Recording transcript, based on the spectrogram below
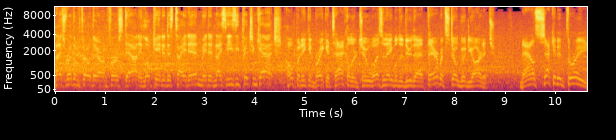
Nice rhythm throw there on first down. He located his tight end, made it a nice easy pitch and catch. Hoping he can break a tackle or two. Wasn't able to do that there, but still good yardage. Now second and three.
